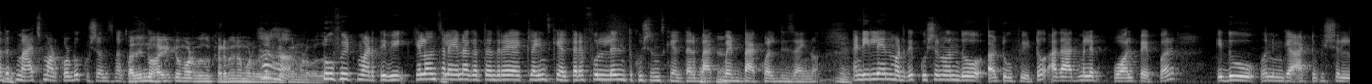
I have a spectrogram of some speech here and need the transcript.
ಅದಕ್ಕೆ ಮ್ಯಾಚ್ ಮಾಡ್ಕೊಂಡು ಕುಶನ್ಸ್ನ ಅದಿನ್ನು ಹೈಟ್ ಮಾಡ್ಬೋದು ಕಡಿಮೆ ಮಾಡ್ಬೋದು ಏನ್ ಬೇಕಾದ್ರೂ ಮಾಡ್ಬೋದು. ಟೂ ಫೀಟ್ ಮಾಡ್ತೀವಿ. ಕೆಲವೊಂದ್ಸಲ ಏನಾಗುತ್ತೆ ಅಂದ್ರೆ ಕ್ಲೈಂಟ್ಸ್ ಕೇಳ್ತಾರೆ ಫುಲ್ ಲೆಂತ್ ಕುಶನ್ಸ್ ಕೇಳ್ತಾರೆ back bed back wall design and ಇಲ್ಲಿ ಏನ್ ಮಾಡ್ತೀವಿ ಕುಶನ್ ಒಂದು ಟೂ ಫೀಟ್ ಅದಾದ್ಮೇಲೆ ವಾಲ್ ಪೇಪರ್ ಇದು ನಿಮಗೆ ಆರ್ಟಿಫಿಷಿಯಲ್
